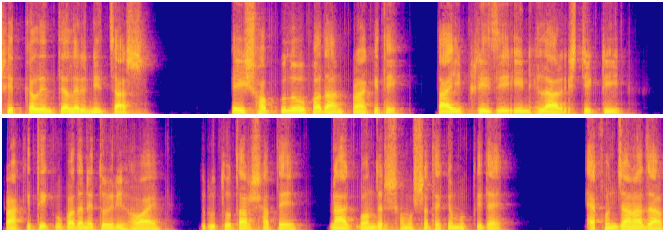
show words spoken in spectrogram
শীতকালীন তেলের নির্যাস। এই সবগুলো উপাদান প্রাকৃতিক, তাই ফ্রিজি ইনহেলার স্টিকটি প্রাকৃতিক উপাদানে তৈরি হওয়ায় দ্রুততার সাথে নাক বন্ধের সমস্যা থেকে মুক্তি দেয়। এখন জানা যাক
